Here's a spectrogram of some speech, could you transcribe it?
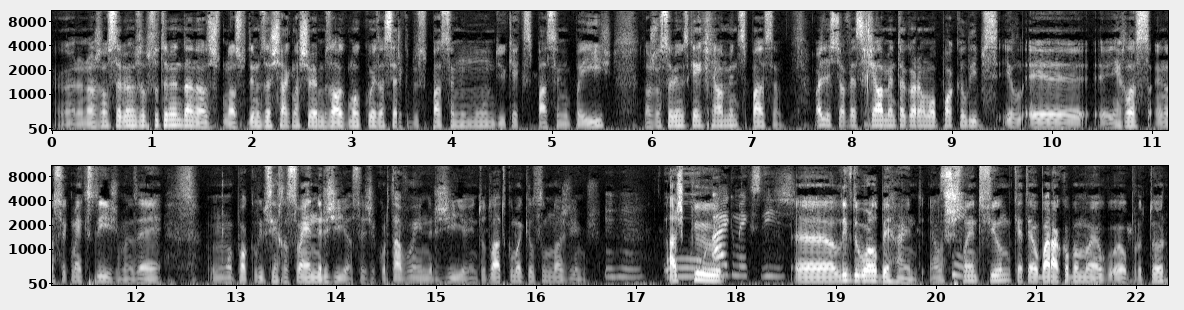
Agora, nós não sabemos absolutamente nada. Nós, nós podemos achar que nós sabemos alguma coisa acerca do que se passa no mundo e o que é que se passa no país. Nós não sabemos o que é que realmente se passa. Olha, se houvesse realmente agora um apocalipse ele, é, em relação. Eu não sei como é que se diz, mas é um apocalipse em relação à energia. Ou seja, cortavam a energia em todo lado, como aquele filme que nós vimos. Uhum. Acho o... que- Ai, como é que se diz? Uh, Leave the World Behind. É um Sim. excelente filme que até o Barack Obama é o, é o produtor.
